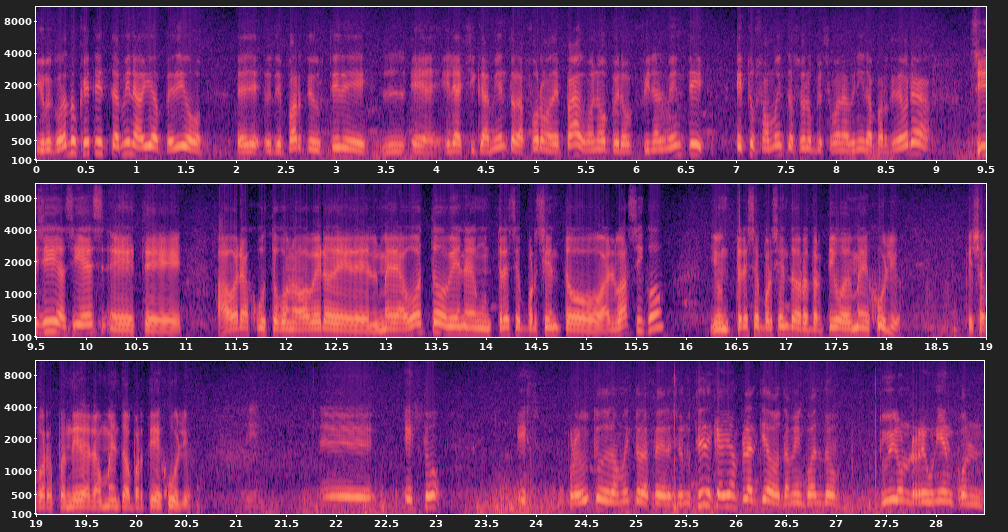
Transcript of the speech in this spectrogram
y recordando que este también había pedido eh, de parte de ustedes eh, el, achicamiento, la forma de pago, ¿no? Pero finalmente, ¿estos aumentos son los que se van a venir a partir de ahora? Sí, sí, así es. Este, ahora justo con los boberos del mes de agosto viene un 13% al básico y un 13% de retroactivo del mes de julio, que ya correspondería al aumento a partir de julio. Eh, esto es producto del aumento de la federación. ¿Ustedes qué habían planteado también cuando tuvieron reunión con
